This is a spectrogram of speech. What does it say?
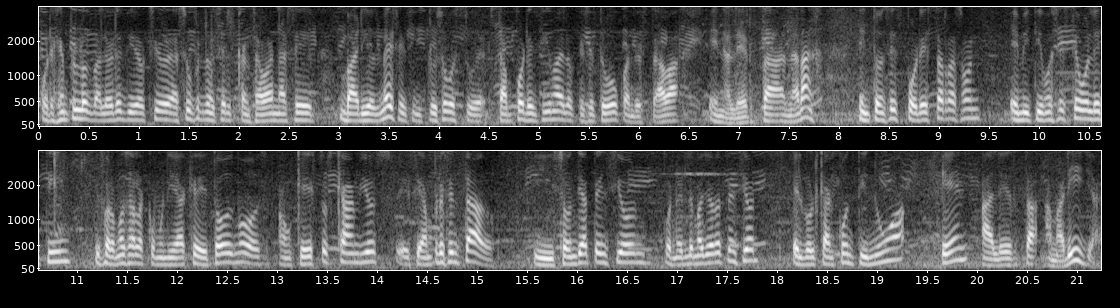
Por ejemplo, los valores de dióxido de azufre no se alcanzaban hace varios meses, incluso están por encima de lo que se tuvo cuando estaba en alerta naranja. Entonces, por esta razón, emitimos este boletín, informamos a la comunidad que de todos modos, aunque estos cambios eh, se han presentado y son de atención, ponerle mayor atención, el volcán continúa en alerta amarilla,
